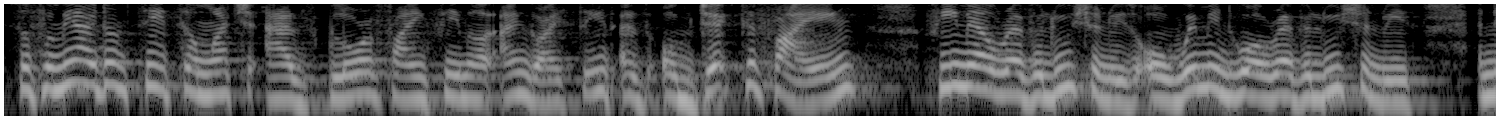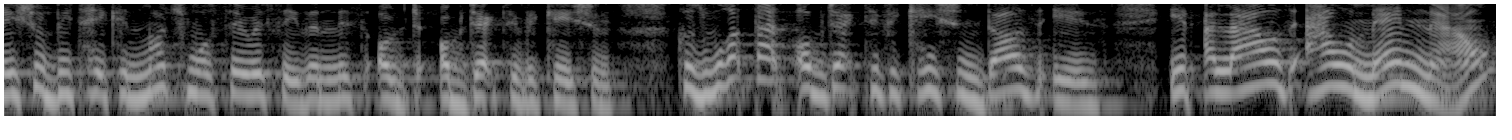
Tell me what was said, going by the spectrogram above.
So for me, I don't see it so much as glorifying female anger. I see it as objectifying female revolutionaries or women who are revolutionaries, and they should be taken much more seriously than this ob objectification. Because what that objectification does is it allows our men now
